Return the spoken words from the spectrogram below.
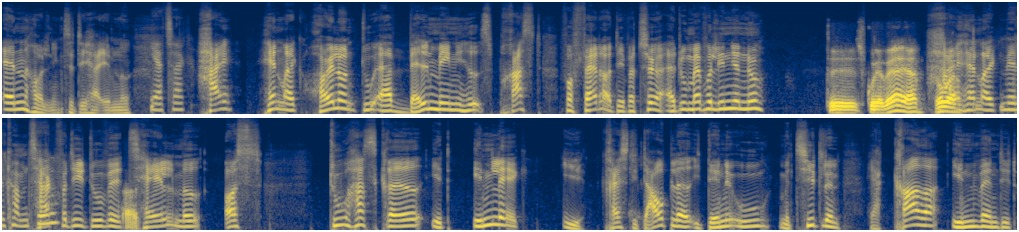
anden holdning til det her emne. Ja, tak. Hej, Henrik Højlund. Du er valgmenighedspræst, forfatter og debattør. Er du med på linjen nu? Det skulle jeg være, ja. Jo, Hej. Henrik. Velkommen til. Tak fordi du vil Tak. tale med os. Du har skrevet et indlæg i Kristelig Dagblad i denne uge med titlen Jeg græder indvendigt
